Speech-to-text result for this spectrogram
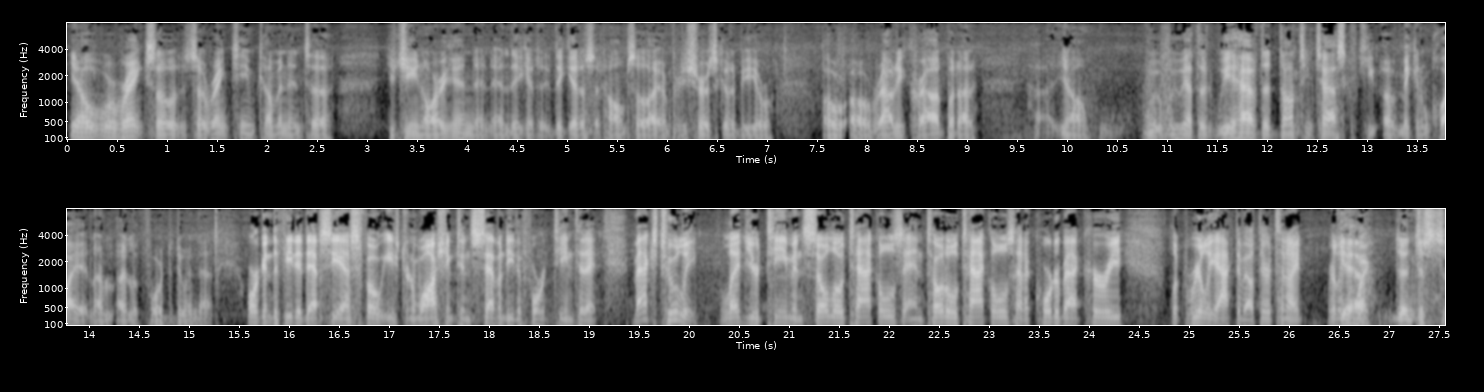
you know, we're ranked, so it's a ranked team coming into Eugene, Oregon, and, and they get they get us at home. So I, I'm pretty sure it's going to be a, a, a rowdy crowd. But I, uh, you know, we, we have to we have the daunting task of keep of making them quiet, and I, I look forward to doing that. Oregon defeated FCS foe Eastern Washington 70 to 14 today. Max Tooley led your team in solo tackles and total tackles. Had a quarterback hurry looked really active out there tonight, really yeah, quick. And just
